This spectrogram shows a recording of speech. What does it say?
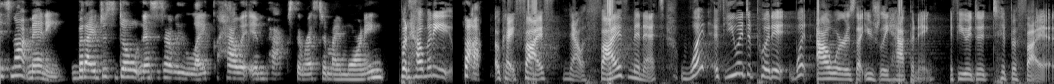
it's not many, but I just don't necessarily like how it impacts the rest of my morning. But how many? Five. Okay, five. Now, five minutes. What if you had to put it? What hour is that usually happening? If you had to typify it,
